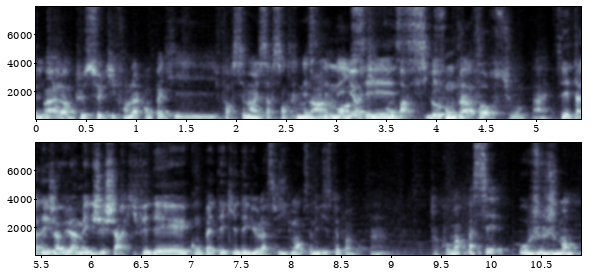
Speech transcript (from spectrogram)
Ouais, alors que ceux qui font de la compète, ils- forcément, ils savent s'entraîner. C'est les meilleurs qui participer ils font de la force, tu vois. Ouais. T'as déjà vu un mec Géchard qui fait des compètes et qui est dégueulasse physiquement, ça n'existe pas. Donc on va passer au jugement.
